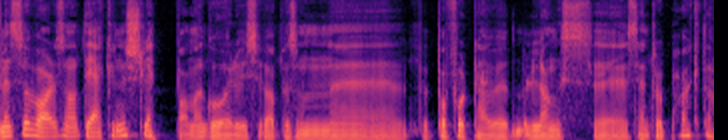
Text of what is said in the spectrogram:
Men så var det sånn at jeg kunne slippe han av gårde hvis vi var på sånn eh, på- fortauet langs eh, Central Park, da.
